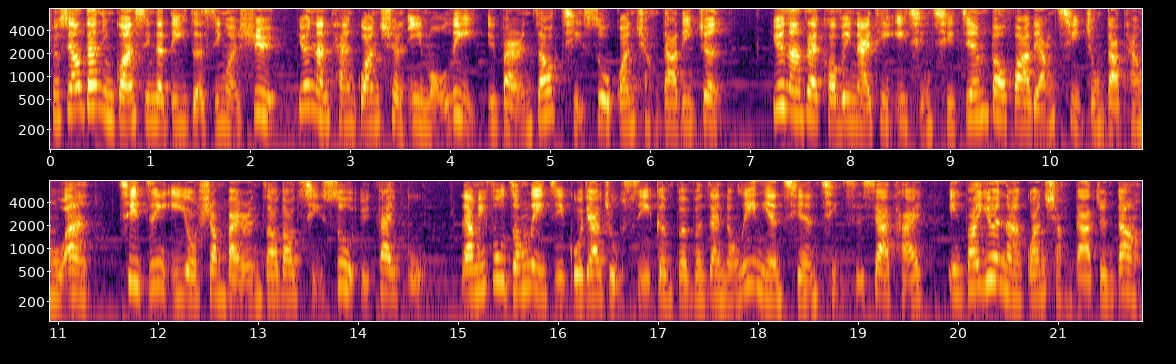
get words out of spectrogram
首先要带您关心的第一则新闻是：越南贪官趁意牟利，逾百人遭起诉，官场大地震。越南在 COVID-19 疫情期间爆发两起重大贪污案，迄今已有上百人遭到起诉与逮捕。两名副总理及国家主席更纷纷在农历年前请辞下台，引发越南官场大震荡。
